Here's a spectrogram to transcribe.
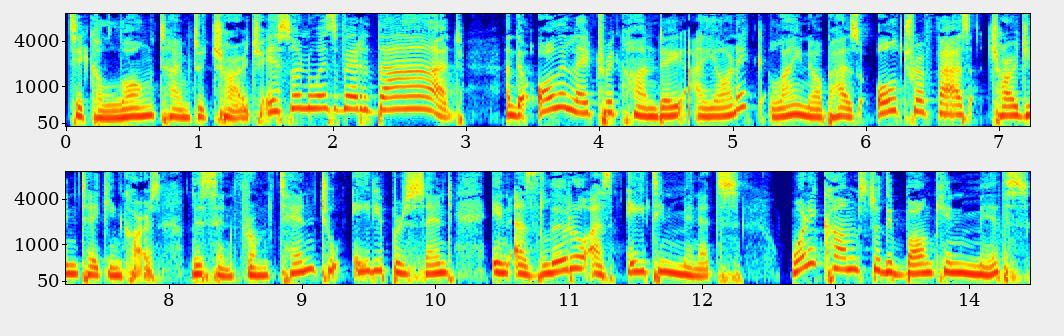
take a long time to charge. Eso no es verdad. And the all electric Hyundai Ioniq lineup has ultra fast charging taking cars. Listen, from 10 to 80% in as little as 18 minutes. When it comes to debunking myths,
